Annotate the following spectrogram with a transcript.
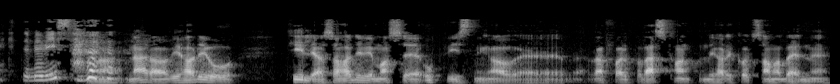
ekte bevis. Nei, nei da, vi hadde jo Tidligere så hadde vi masse oppvisninger, eh, i hvert fall på vestkanten. Vi hadde et godt samarbeid med,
